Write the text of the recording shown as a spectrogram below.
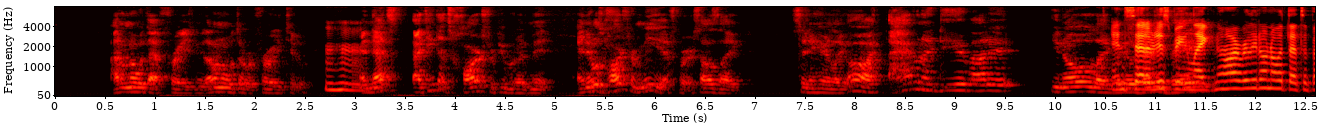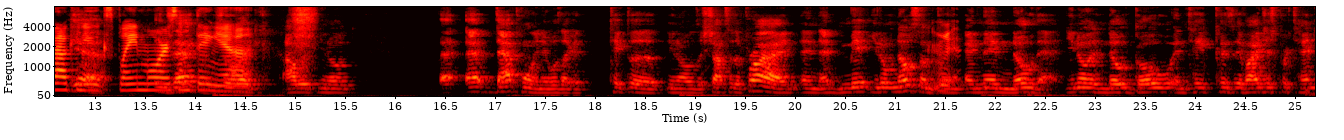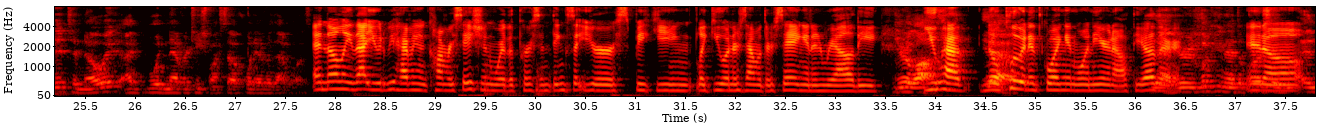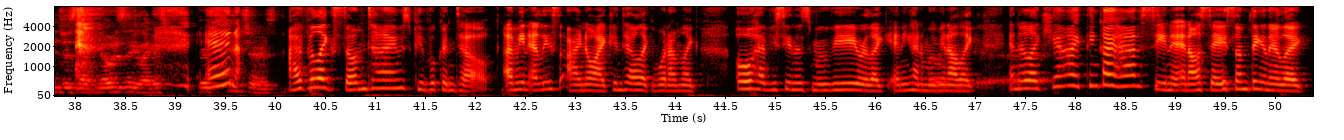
I don't know what that phrase means. I don't know what they're referring to. hmm And that's, I think that's hard for people to admit. And it was hard for me at first. I was like, sitting here, like, oh, I have an idea about it, you know, like when it was Instead of just being like, no, I really don't know what that's about. Can you explain more Exactly. or something? So, Yeah. like, I was, you know, at, at that point, it was like a take the, you know, the shot to the pride and admit you don't know something, Yeah. and then know that, you know, and know go and take. Because if I just pretended to know it, I would never teach myself whatever that was. And not only that, you would be having a conversation where the person thinks that you're speaking, like you understand what they're saying, and in reality, You're lost. you have no Yeah. clue, and it's going in one ear and out the other. Yeah, you're looking at the person You know? and just like noticing like it's And-. I feel like sometimes people can tell. I mean, at least I know I can tell. Like when I'm like, "Oh, have you seen this movie?" or like any kind of movie, and I'll like, and they're like, "Yeah, I think I have seen it," and I'll say something, and they're like,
